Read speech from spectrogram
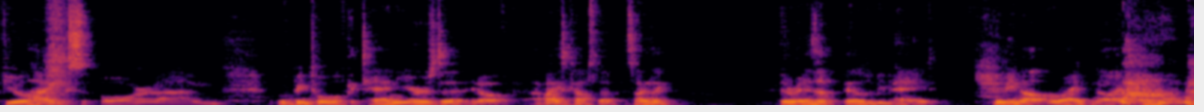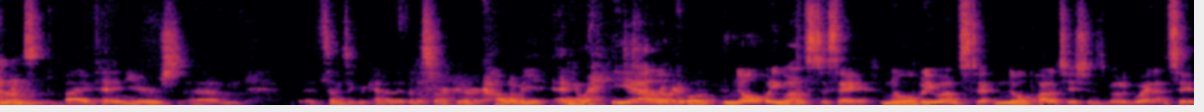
fuel hikes or um, we've been told for 10 years to, you know, have ice caps left. It sounds like there is a bill to be paid. Maybe not right now, but in the next five, ten years. Um, it sounds like we kind of live in a circular economy anyway. Yeah, look, nobody wants to say it. Nobody wants to. No politician is going to go in and say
